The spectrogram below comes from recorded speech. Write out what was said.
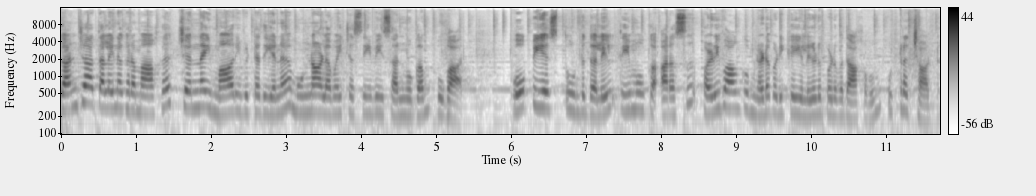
கஞ்சா தலைநகரமாக சென்னை மாறிவிட்டது என முன்னாள் அமைச்சர் சி வி சண்முகம் புகார். ஓபிஎஸ் தூண்டுதலில் திமுக அரசு பழிவாங்கும் நடவடிக்கையில் ஈடுபடுவதாகவும் குற்றச்சாட்டு.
